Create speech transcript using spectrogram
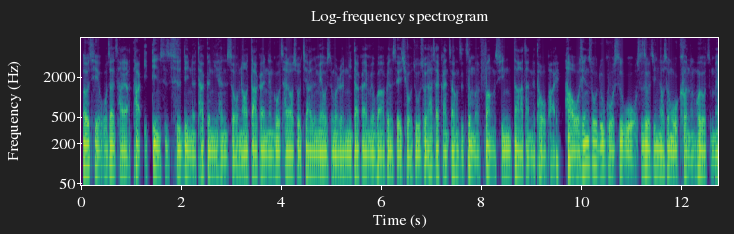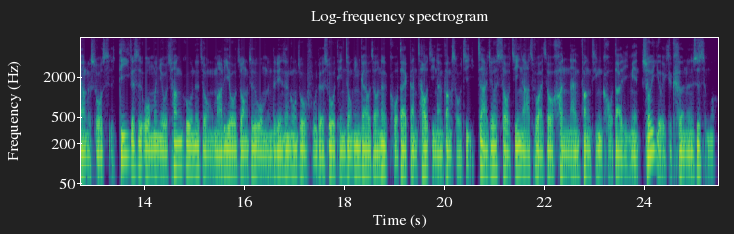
而且我在猜啊，他一定是吃定了，他跟你很熟，然后大概能够猜到说假日没有什么人，你大概也没有办法跟谁求助，所以他才敢这样子这么放心大胆的偷拍。好，我先说，如果是我是这个尖叫声，我可能会有怎么样的说辞？第一个是我们有穿过那种马里欧装，就是我们的连身工作服的所有听众应该要知道，那个口袋干。超级难放手机，再就是手机拿出来之后很难放进口袋里面，所以有一个可能是什么？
